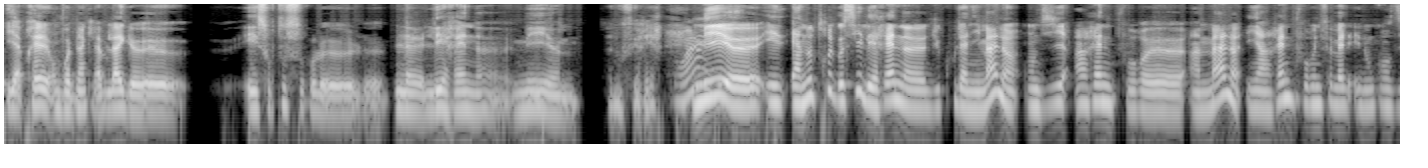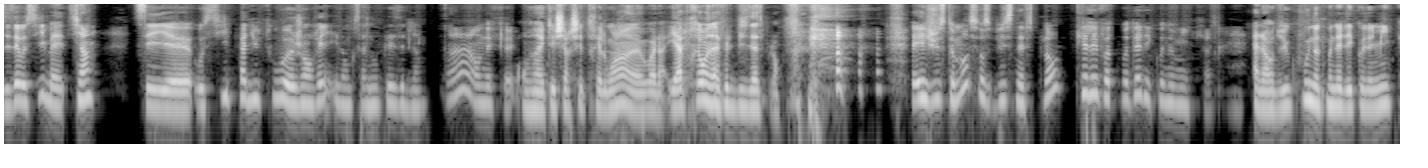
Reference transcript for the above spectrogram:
Et après, on voit bien que la blague est surtout sur le, les reines, mais ça nous fait rire. Mais euh, et, un autre truc aussi, les reines euh, du coup l'animal, on dit un renne pour euh, un mâle et un renne pour une femelle. Et donc on se disait aussi, bah, tiens, c'est aussi pas du tout genré et donc ça nous plaisait bien. Ah, en effet. On a été chercher très loin, voilà. Et après on a fait le business plan. et justement sur ce business plan, quel est votre modèle économique? Alors du coup, notre modèle économique,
